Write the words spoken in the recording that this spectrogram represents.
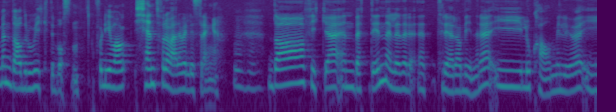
men da dro vi ikke til Boston. For de var kjent for å være veldig strenge. Da fikk jeg en bet-in, eller tre rabbinere, i lokalmiljøet i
